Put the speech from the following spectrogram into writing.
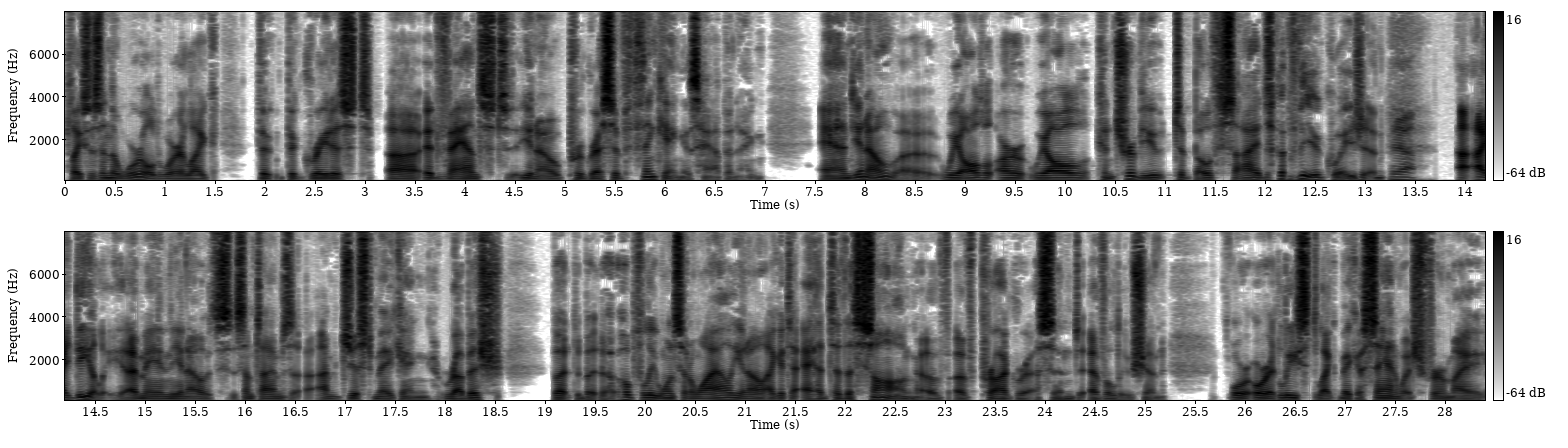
places in the world where like the, the greatest, uh, advanced, you know, progressive thinking is happening. And, you know, uh, we all are, we all contribute to both sides of the equation. Yeah. Uh, ideally, I mean, you know, sometimes I'm just making rubbish, but but hopefully once in a while, you know, I get to add to the song of of progress and evolution, or or at least like make a sandwich for my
